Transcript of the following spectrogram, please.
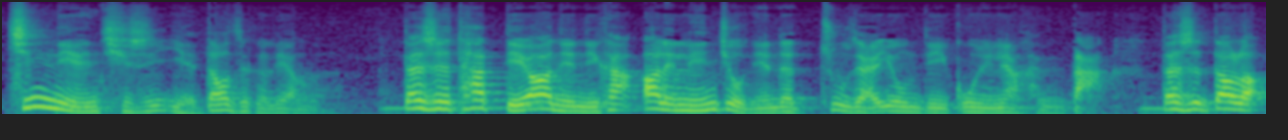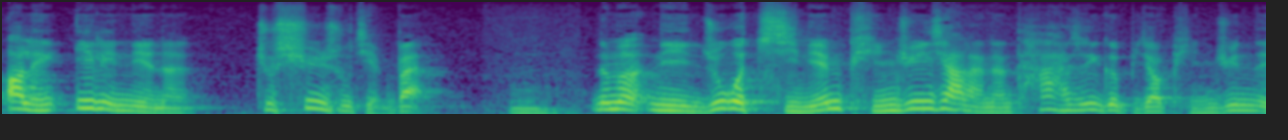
今年其实也到这个量了，但是它第二年，你看二零零九年的住宅用地供应量很大，但是到了二零一零年呢，就迅速减半。嗯，那么你如果几年平均下来呢，它还是一个比较平均的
